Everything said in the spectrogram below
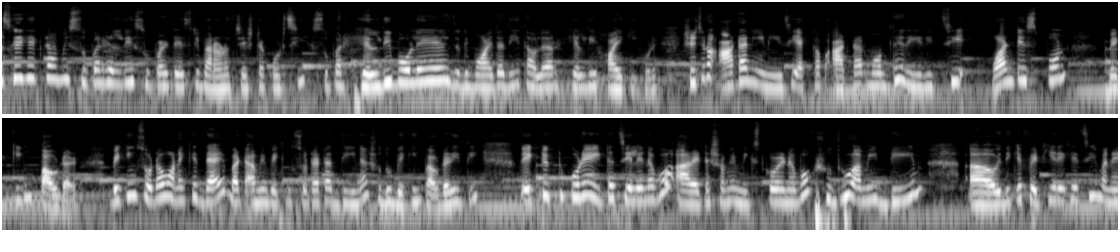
আজকের কেকটা আমি সুপার হেলদি সুপার টেস্টি বানানোর চেষ্টা করছি। সুপার হেলদি বলে যদি ময়দা দিই, তাহলে আর হেলদি হয় কি করে? সেই জন্য আটা নিয়ে নিয়েছি, এক কাপ আটার মধ্যে দিয়ে দিচ্ছি one teaspoon baking powder baking সোডাও অনেকে দেয় বাট আমি বেকিং সোডাটা দিই না, শুধু বেকিং পাউডারই দিই। তো একটু একটু করে এইটা চেলে নেব আর এটার সঙ্গে মিক্সড করে নেব। শুধু আমি ডিম ওইদিকে ফেটিয়ে রেখেছি মানে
